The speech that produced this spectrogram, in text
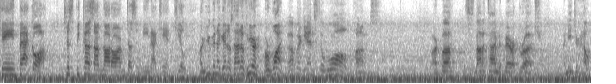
Kane, back off. Just because I'm not armed doesn't mean I can't kill you. Are you gonna get us out of here, or what? Up against the wall, punks. ARPA, this is not a time to bear a grudge. I need your help.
